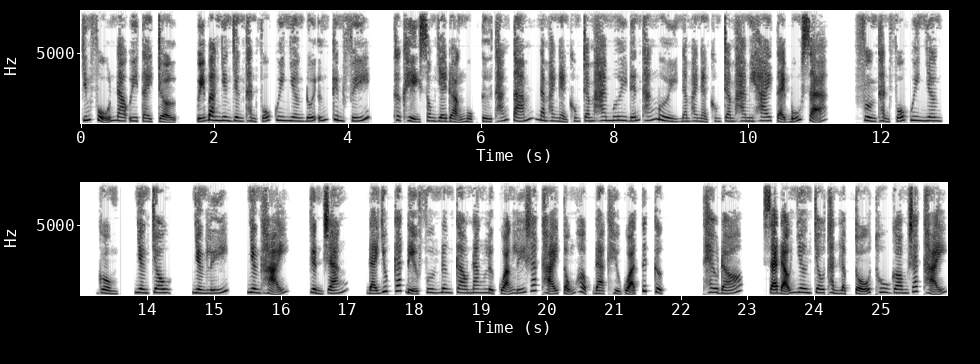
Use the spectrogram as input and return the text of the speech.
Chính phủ Na Uy tài trợ, Ủy ban Nhân dân thành phố Quy Nhơn đối ứng kinh phí, thực hiện xong giai đoạn 1 từ tháng 8 năm 2020 đến tháng 10 năm 2022 tại 4 xã, phường thành phố Quy Nhơn, gồm Nhân Châu, Nhân Lý, Nhân Hải, Kình Ráng, đã giúp các địa phương nâng cao năng lực quản lý rác thải tổng hợp đạt hiệu quả tích cực. Theo đó, xã đảo Nhân Châu thành lập tổ thu gom rác thải,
